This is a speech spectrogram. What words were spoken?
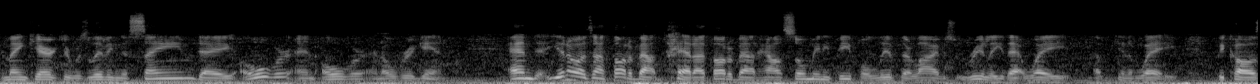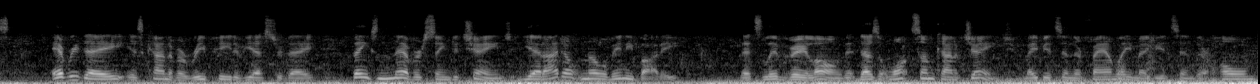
the main character was living the same day over and over and over again. And you know, as I thought about that, I thought about how so many people live their lives really that way, uh, in a way, because Every day is kind of a repeat of yesterday. Things never seem to change. Yet I don't know of anybody that's lived very long that doesn't want some kind of change. Maybe it's in their family, maybe it's in their home,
